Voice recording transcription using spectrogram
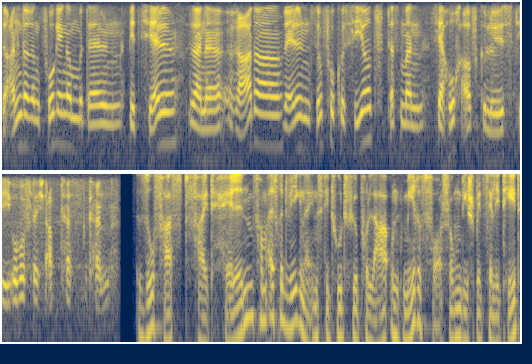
zu anderen Vorgängermodellen speziell seine Radarwellen so fokussiert, dass man sehr hoch aufgelöst die Oberfläche abtasten kann. So fasst Veit Helm vom Alfred Wegener Institut für Polar- und Meeresforschung die Spezialität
